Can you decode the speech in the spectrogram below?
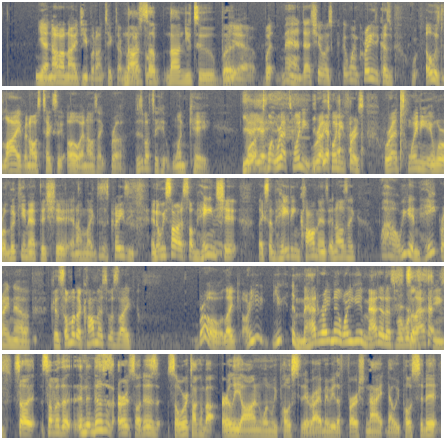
Yeah, not on IG, but on TikTok. But not there's some- sub, not on YouTube, but yeah, but man, that shit was it went crazy because it was live, and I was texting oh, and I was like, bruh, this is about to hit one k. Yeah, we're at yeah. twen- we're at twenty. We're at Yeah. twenty first. We're at twenty, and we're looking at this shit, and I'm like, this is crazy. And then we saw some hating shit, like some hating comments, and I was like, wow, we getting hate right now because some of the comments was like. Bro, like, are you you getting mad right now? Why are you getting mad at us where we're So- laughing? So some of the and then this is ear so this is so we're talking about early on when we posted it, right? Maybe the first night that we posted it.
